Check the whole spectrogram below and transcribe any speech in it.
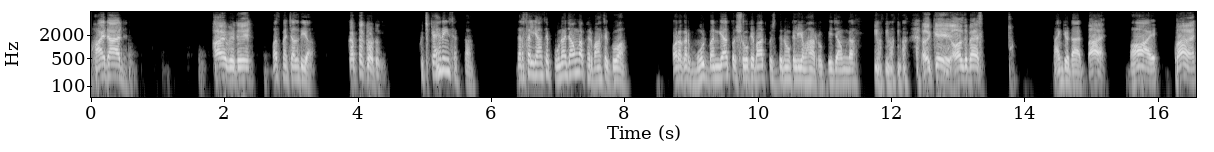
हाय डैड। हाय बेटे। बस मैं चल दिया। कब तक लौटोगे? कुछ कह नहीं सकता। दरअसल यहाँ से पूना जाऊँगा फिर वहाँ से गोवा। और अगर मूड बन गया तो शो के बाद कुछ दिनों के लिए वहाँ रुक भी जाऊँगा। Okay all the best thank you dad bye bye bye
